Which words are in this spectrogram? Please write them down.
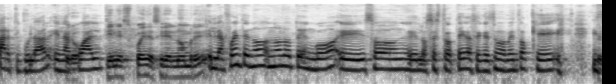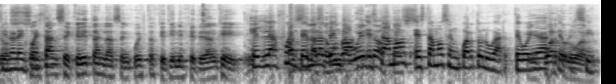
particular en la cual... ¿tienes, ¿Puedes decir el nombre? La fuente no, no lo tengo, eh, son eh, los estrategas en este momento que hicieron la encuesta. ¿Son tan secretas las encuestas que tienes que te dan que... Eh, la fuente no lo tengo, estamos, estamos en cuarto lugar. Te voy en a, cuarto lugar. Sí,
